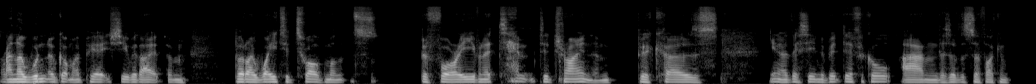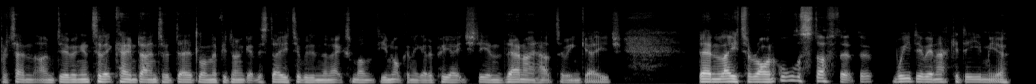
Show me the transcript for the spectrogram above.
and I wouldn't have got my PhD without them. But I waited twelve months before I even attempted trying them because you know they seemed a bit difficult and there's other stuff I can pretend that I'm doing until it came down to a deadline. If you don't get this data within the next month, you're not going to get a PhD. And then I had to engage. Then later on, all the stuff that, that we do in academia,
